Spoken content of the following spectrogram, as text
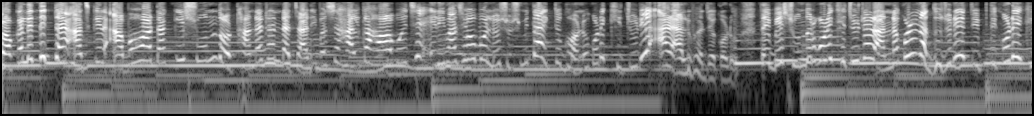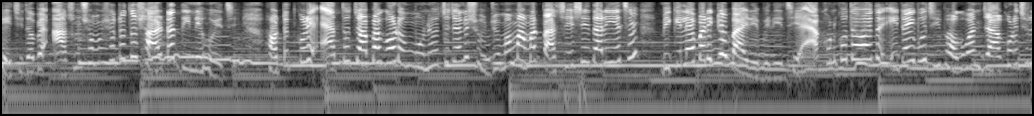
সকালের দিকটায় আজকের আবহাওয়াটা কি সুন্দর। ঠান্ডা ঠান্ডা, চারিপাশে হালকা হাওয়া বইছে। এরই মাঝেও বলল, সুস্মিতা, একটু ঘন করে খিচুড়ি আর আলু ভাজা করো। তাই বেশ সুন্দর করে খিচুড়িটা রান্না করে না, দুজনেই তৃপ্তি করেই খেয়েছি। তবে আসল সমস্যাটা তো সারাটা দিনে হয়েছে। হঠাৎ করে এত চাপা গরম, মনে হচ্ছে যেন সূর্য মামা আমার পাশে এসে দাঁড়িয়েছে। বিকেলে আবার একটু বাইরে বেরিয়েছি। এখন কোথাও হয়তো এটাই বুঝি, ভগবান যা করেছিল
